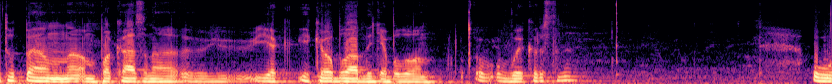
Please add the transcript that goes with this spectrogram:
Тут певно показано, е, як, яке обладнання було використане. У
